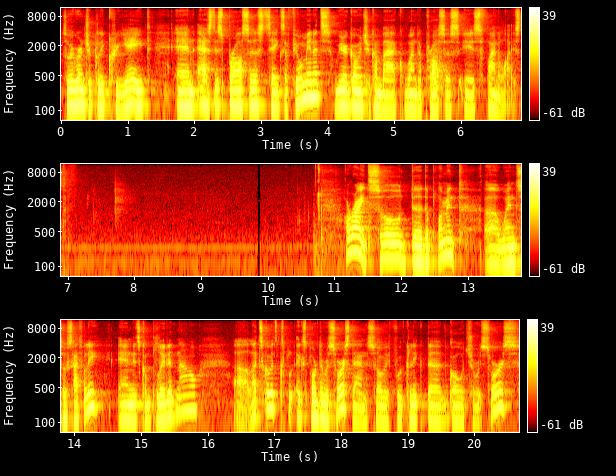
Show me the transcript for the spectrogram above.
So we're going to click create. And as this process takes a few minutes, we are going to come back when the process is finalized. All right, so the deployment uh, went successfully and it's completed now. Uh, let's go explore the resource then. So if we click the go to resource,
